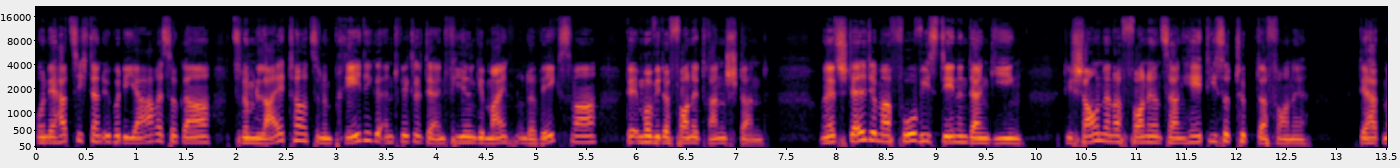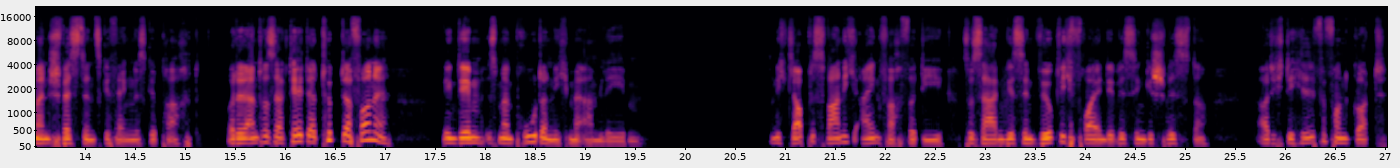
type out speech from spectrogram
und er hat sich dann über die Jahre sogar zu einem Leiter, zu einem Prediger entwickelt, der in vielen Gemeinden unterwegs war, der immer wieder vorne dran stand. Und jetzt stell dir mal vor, wie es denen dann ging. Die schauen dann nach vorne und sagen, hey, dieser Typ da vorne, der hat meine Schwester ins Gefängnis gebracht. Oder der andere sagt, hey, der Typ da vorne, wegen dem ist mein Bruder nicht mehr am Leben. Und ich glaube, das war nicht einfach für die zu sagen, wir sind wirklich Freunde, wir sind Geschwister. Aber durch die Hilfe von Gott,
